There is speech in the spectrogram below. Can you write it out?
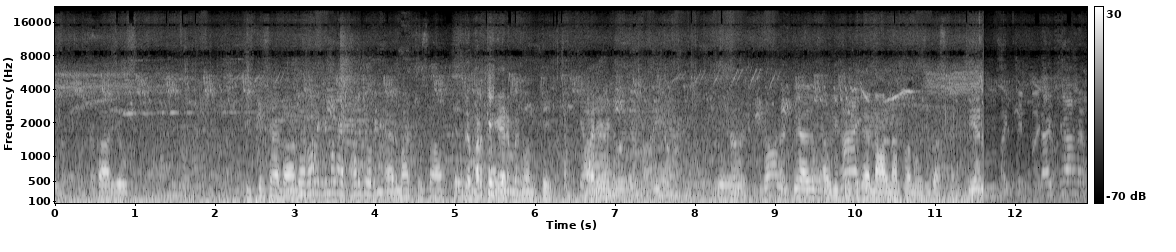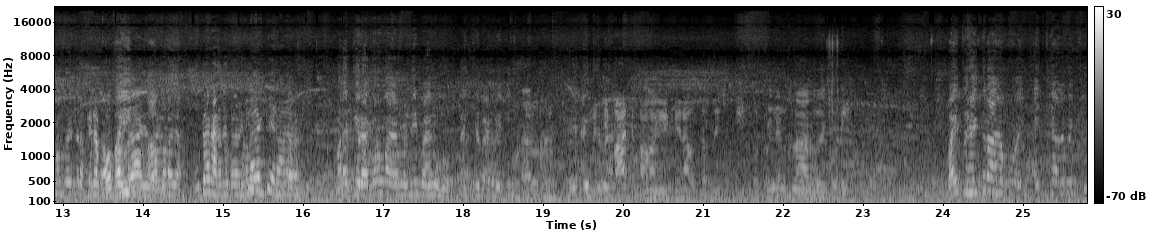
ਸਤਿਕਾਰਯੋਗ ਟੀਚਰ ਸਾਹਿਬਾਨ ਹੈਡਮਾਸਟਰ ਸਾਹਿਬ ਤੇ ਫੜ ਕੇ ਤੇ ਅਗਲੀ ਪ੍ਰਕਿਰਿਆ ਨਾਲ ਨਾਲ ਤੁਹਾਨੂੰ ਅਸੀਂ ਦੱਸ ਰਹੇ ਹਾਂ ਬੂਟਾ ਰੱਖ ਦੇ ਕੋਲ ਮੜਾ ਘੇਰਾ ਕਰੋ ਐ ਮੰਦੀ ਪੈ ਨੂੰ ਇੱਥੇ ਬੈਠ ਕੇ ਮਿੱਟੀ ਬਾਅਦ ਚ ਪਾਵਾਂਗੇ ਘੇਰਾ ਉੱਤਰ ਦੇ ਇਹਨਾਂ ਨੂੰ ਖਲਾਰ ਲਓ ਇੱਕ ਵਾਰੀ ਬਾਈ ਤੁਸੀਂ ਇੱਧਰ ਆ ਜਾਓ ਕੋਈ- ਇੱਥੇ ਆ ਜਾਓ ਇੱਥੇ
